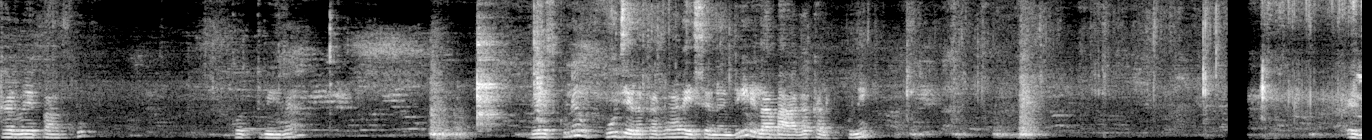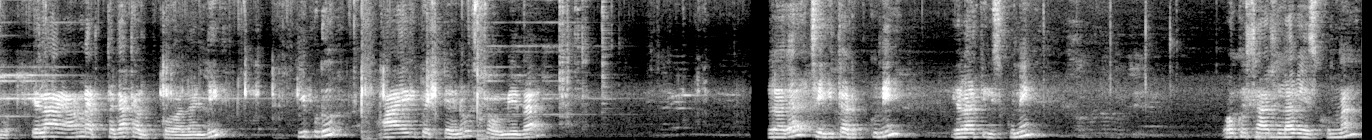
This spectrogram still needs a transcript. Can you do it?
కరివేపాకు కొత్తిమీర వేసుకుని ఉప్పు జీలకర్ర వేసానండి. ఇలా బాగా కలుపుకుని ఇలా మెత్తగా కలుపుకోవాలండి. ఇప్పుడు ఆయిల్ పెట్టాను స్టవ్ మీద. ఇలాగా చెయ్యి తడుపుకుని ఇలా తీసుకుని ఒకసారి ఇలా వేసుకున్నా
